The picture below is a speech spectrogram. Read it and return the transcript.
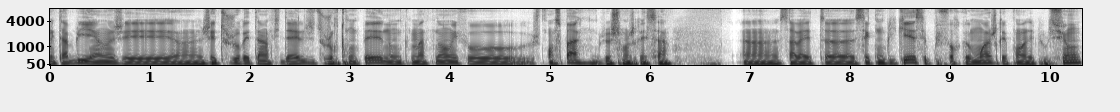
établis. Hein. Euh, j'ai toujours été infidèle, j'ai toujours trompé, donc maintenant il faut. Je pense pas que je changerai ça. Euh, ça va être, euh, c'est compliqué, c'est plus fort que moi, je réponds à des pulsions.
